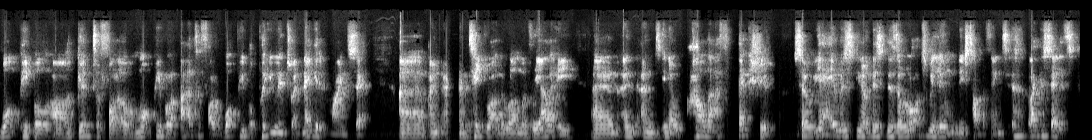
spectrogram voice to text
what people are good to follow and what people are bad to follow, what people put you into a negative mindset um, and, and take you out of the realm of reality, um, and and you know how that affects you. So yeah, it was you know there's there's a lot to be learned with these type of things. Like I said, it's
